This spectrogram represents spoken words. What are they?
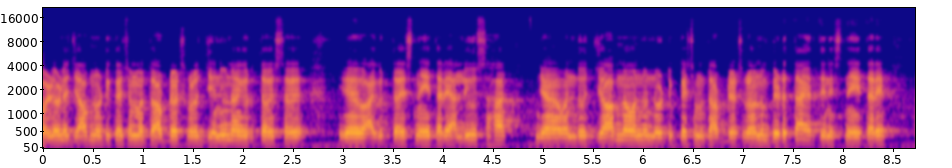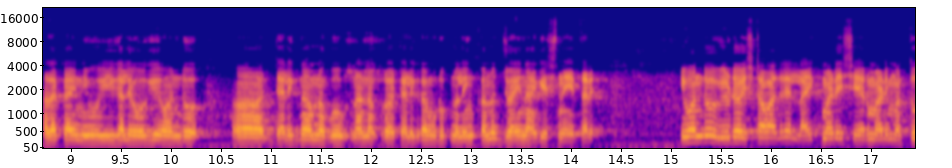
ಒಳ್ಳೊಳ್ಳೆ ಜಾಬ್ ನೋಟಿಫಿಕೇಷನ್ ಮತ್ತು ಅಪ್ಡೇಟ್ಸ್ಗಳು ಜೆನ್ಯೂನ್ ಆಗಿರ್ತವೆ ಆಗಿರ್ತವೆ ಸ್ನೇಹಿತರೆ. ಅಲ್ಲಿಯೂ ಸಹ ಒಂದು ಜಾಬ್ನ ಒಂದು ನೋಟಿಫಿಕೇಷನ್ ಮತ್ತು ಅಪ್ಡೇಟ್ಸ್ಗಳನ್ನು ಬಿಡ್ತಾ ಇರ್ತೀನಿ ಸ್ನೇಹಿತರೆ. ಅದಕ್ಕಾಗಿ ನೀವು ಈಗಲೇ ಹೋಗಿ ಒಂದು ಟೆಲಿಗ್ರಾಮ್ನ ಗ್ರೂಪ್ ನನ್ನ ಟೆಲಿಗ್ರಾಮ್ ಗ್ರೂಪ್ನ ಲಿಂಕನ್ನು ಜಾಯಿನ್ ಆಗಿ ಸ್ನೇಹಿತರೆ. ಈ ಒಂದು ವಿಡಿಯೋ ಇಷ್ಟವಾದರೆ ಲೈಕ್ ಮಾಡಿ, ಶೇರ್ ಮಾಡಿ ಮತ್ತು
